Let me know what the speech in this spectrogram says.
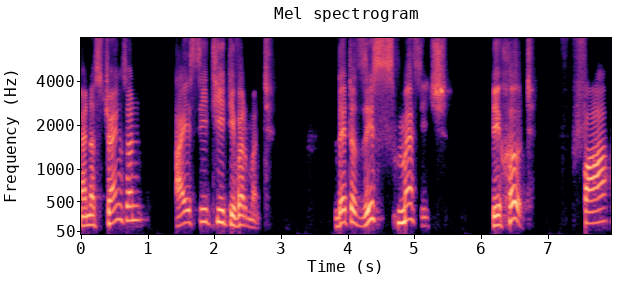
and strengthen ICT development. Let this message be heard far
